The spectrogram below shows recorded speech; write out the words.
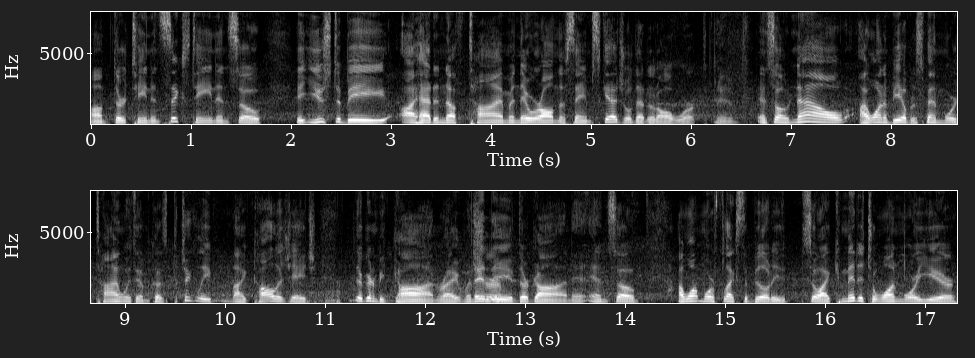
um, 13 and 16. And so it used to be I had enough time, and they were all on the same schedule that it all worked. Yeah. And so now I want to be able to spend more time with them because particularly my college age, they're going to be gone, right? When they sure. leave, they're gone, and, and so I want more flexibility. So I committed to one more year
